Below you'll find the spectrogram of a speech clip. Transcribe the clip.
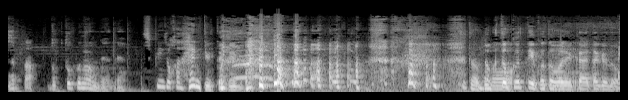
なんか独特なんだよね。スピードが変って言ってね。ちょっと独特っていう言葉で変えたけど。え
